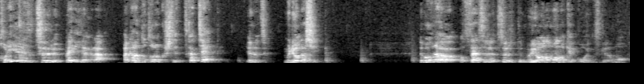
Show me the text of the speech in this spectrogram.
とりあえずツール、便利だから、アカウント登録して使っちゃえってやるんですよ。無料だし。で、僕らがお伝えするツールって無料のもの結構多いんですけども、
